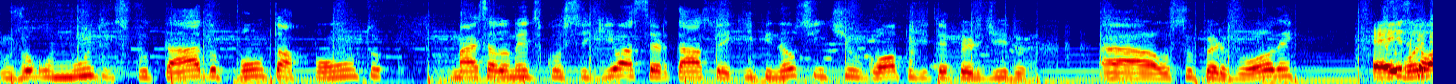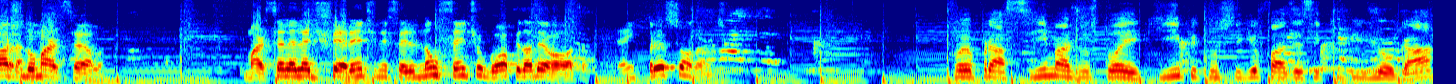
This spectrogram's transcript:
um jogo muito disputado, ponto a ponto. Marcelo Mendes conseguiu acertar a sua equipe, não sentiu o golpe de ter perdido uh, o Super Vôlei. É isso Foi que eu pra... acho do Marcelo. O Marcelo ele é diferente nisso, ele não sente o golpe da derrota. É impressionante. Foi para cima, ajustou a equipe, conseguiu fazer essa equipe jogar.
